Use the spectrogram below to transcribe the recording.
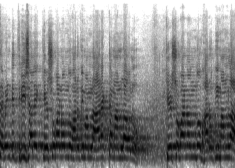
সেভেন্টি থ্রি সালে কেশবানন্দ ভারতী মামলা আর একটা মামলা হলো, কেশবানন্দ ভারতী মামলা।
